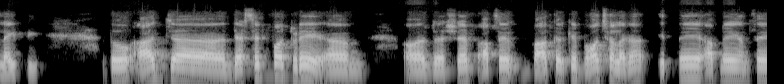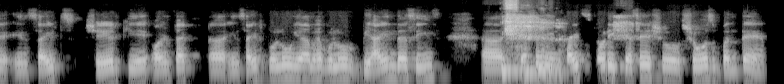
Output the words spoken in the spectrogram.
लाइटली तो आज दैट्स इट फॉर टुडे और शेफ आपसे बात करके बहुत अच्छा लगा इतने आपने हमसे इंसाइट्स शेयर किए और इनफैक्ट इंसाइट्स बोलूँ या मैं बोलूँ बिहाइंड द सीन्स कैसे इनसाइट स्टोरी कैसे शो शोज़ बनते हैं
